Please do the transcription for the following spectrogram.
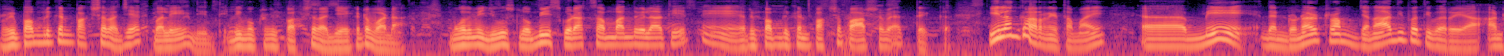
රිපබ්ලිකන් පක්ෂ රජයක් බලයෙන් දිද්දි ඩිමොක්‍රටික් පක්ෂ රජයකට වඩා. මොකද මේ ජූස් ලොබිස් ගොඩක් සම්බන්ධ වෙලා තියෙන්නේ රිපබ්ලිකන් පක්ෂ පාර්ශවයත් එක්ක. ඊළංකාරණය තමයි මේ දැන් ඩොනල් ට්‍රම්ප් ජනාධිපතිවරයා අන්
